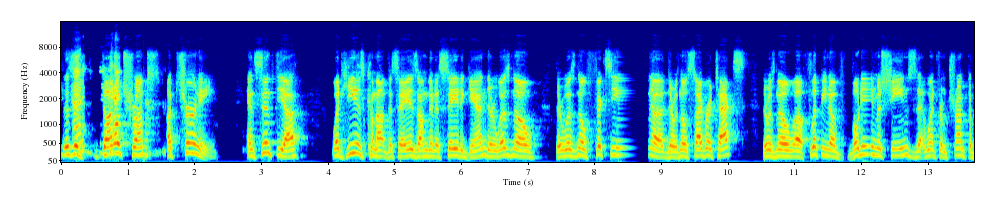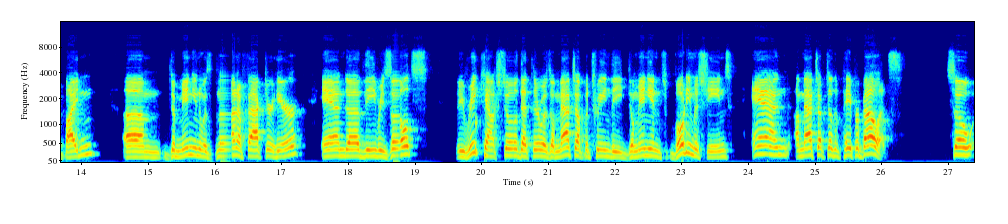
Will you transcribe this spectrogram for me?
This is Donald Trump's attorney. And Cynthia, what he has come out to say is, I'm going to say it again. There was no, there was no fixing, uh, there was no cyber attacks. There was no uh, flipping of voting machines that went from Trump to Biden. Um, Dominion was not a factor here. And uh, the results the recount showed that there was a matchup between the Dominion's voting machines and a matchup to the paper ballots. So,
